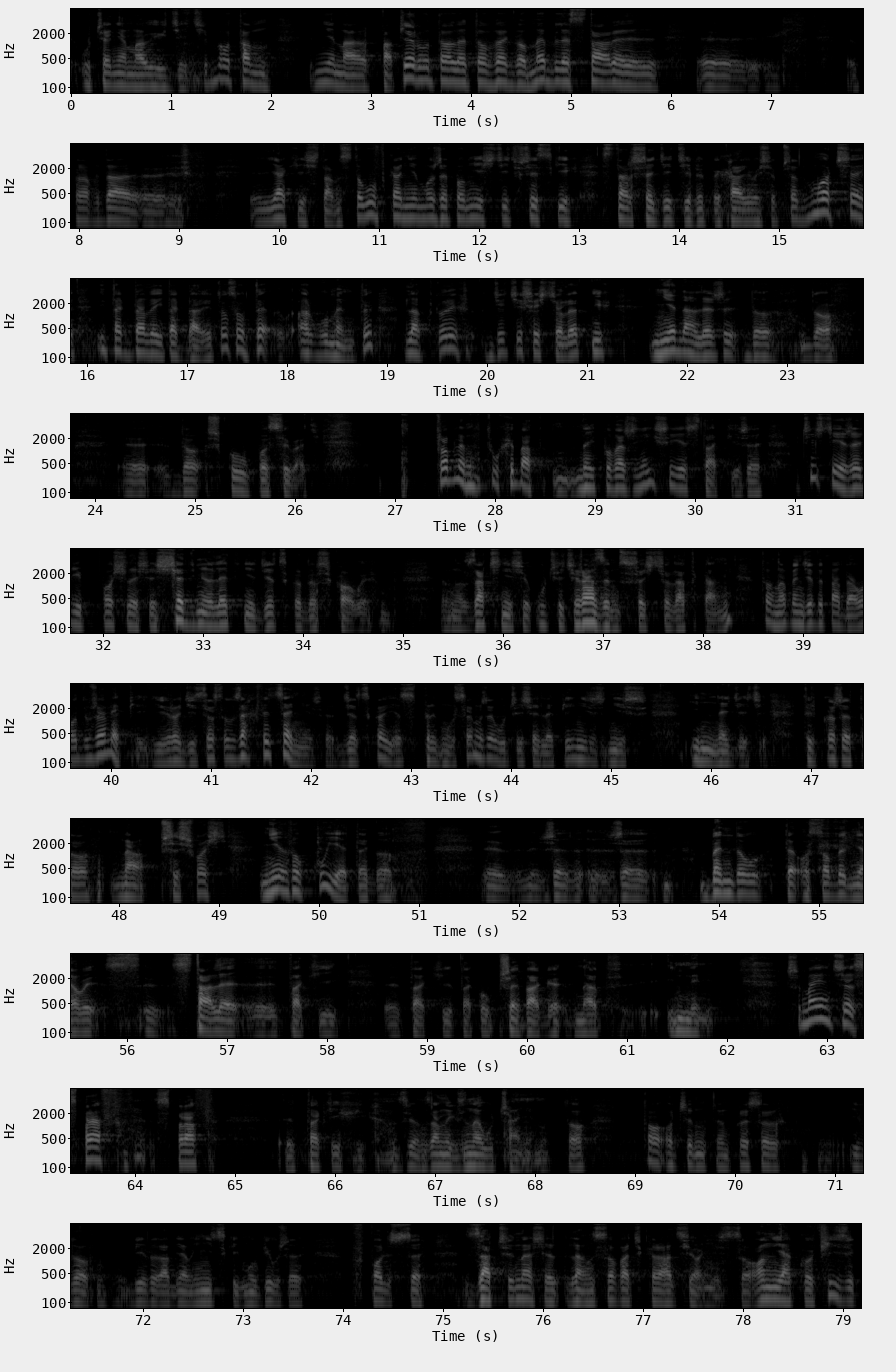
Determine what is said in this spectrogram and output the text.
uczenia małych dzieci, bo tam nie ma papieru toaletowego, meble stare, e, prawda, e, jakieś tam stołówka nie może pomieścić wszystkich, starsze dzieci wypychają się przed młodsze i tak dalej, i tak dalej. To są te argumenty, dla których dzieci sześcioletnich nie należy do, do, e, do szkół posyłać. Problem tu chyba najpoważniejszy jest taki, że oczywiście jeżeli pośle się siedmioletnie dziecko do szkoły, ono zacznie się uczyć razem z sześciolatkami, to ono będzie wypadało dużo lepiej. I rodzice są zachwyceni, że dziecko jest prymusem, że uczy się lepiej niż, niż inne dzieci. Tylko, że to na przyszłość nie rokuje tego, y, że, że będą te osoby miały stale y, taki, y, taki, taką przewagę nad innymi. Trzymając się spraw, spraw y, takich związanych z nauczaniem, to to, o czym ten profesor Iwo Birula-Białnicki mówił, że w Polsce zaczyna się lansować kreacjonizm, co on jako fizyk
